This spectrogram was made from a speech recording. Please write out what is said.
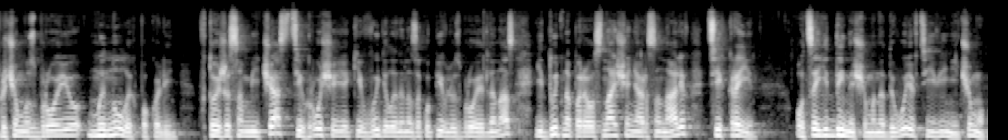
Причому зброєю минулих поколінь. В той же самий час ці гроші, які виділені на закупівлю зброї для нас, йдуть на переоснащення арсеналів цих країн. Оце єдине, що мене дивує в цій війні. Чому?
